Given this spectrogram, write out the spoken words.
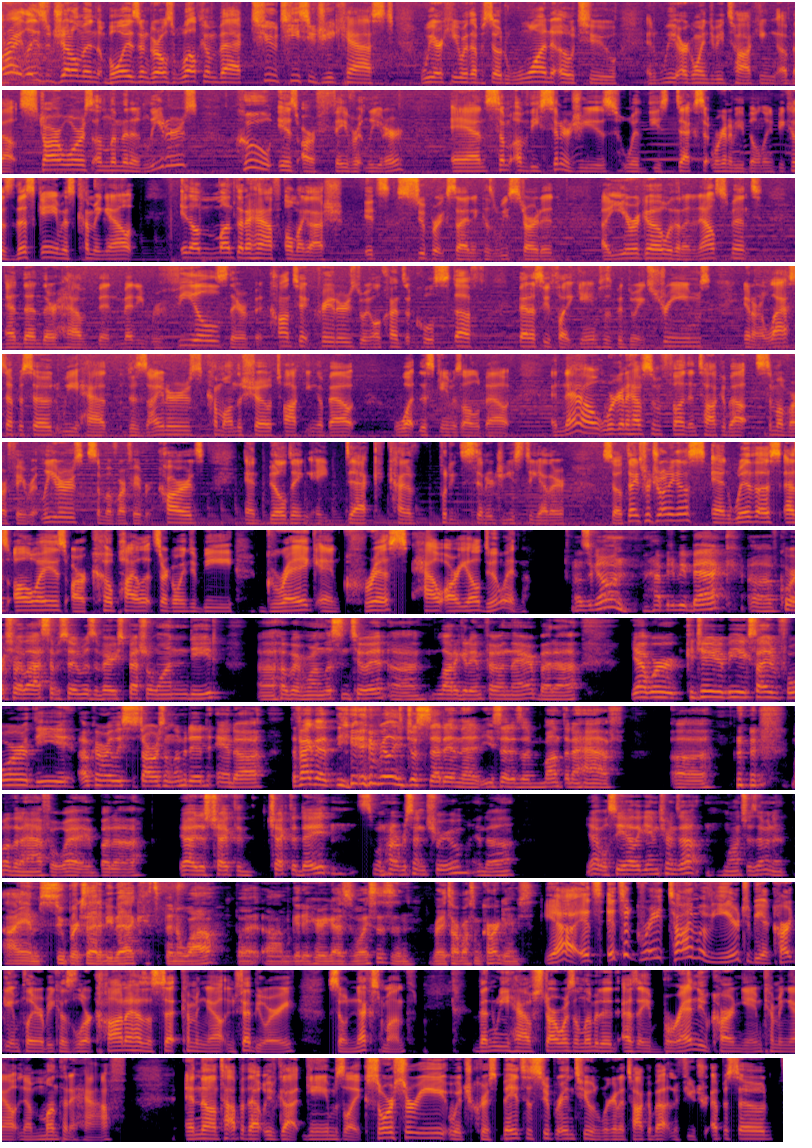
All right, ladies and gentlemen, boys and girls, welcome back to TCG Cast. We are here with episode 102, and we are going to be talking about Star Wars Unlimited leaders, who is our favorite leader, and some of the synergies with these decks that we're going to be building because this game is coming out in a month and a half. Oh my gosh, it's super exciting because we started a year ago with an announcement, and then there have been many reveals. There have been content creators doing all kinds of cool stuff. Fantasy Flight Games has been doing streams. In our last episode, we had designers come on the show talking about what this game is all about. And now we're going to have some fun and talk about some of our favorite leaders, some of our favorite cards, and building a deck, kind of putting synergies together. So thanks for joining us. And with us, as always, our co pilots are going to be Greg and Chris. How are y'all doing? How's it going? Happy to be back. Uh, of course, our last episode was a very special one indeed. Uh, hope everyone listened to it. Uh, a lot of good info in there, but uh, yeah, we're continuing to be excited for the upcoming release of Star Wars Unlimited, and uh, the fact that it really just set in that you said it's a month and a half, uh, month and a half away. But uh, yeah, I just checked the checked the date. It's one hundred percent true, and uh, yeah, we'll see how the game turns out. Launch is imminent. I am super excited to be back. It's been a while, but um, good to hear you guys' voices and ready to talk about some card games. Yeah, it's it's a great time of year to be a card game player because Lorcana has a set coming out in February, so next month. Then we have Star Wars Unlimited as a brand new card game coming out in a month and a half. And then on top of that, we've got games like Sorcery, which Chris Bates is super into, and we're going to talk about in a future episode.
